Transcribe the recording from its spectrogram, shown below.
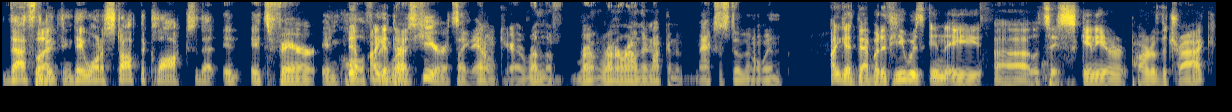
That's the but, big thing. They want to stop the clock so that it, it's fair in qualifying. Yep, I get Whereas that. here, it's like they don't care. Run the run, run around. They're not going to. Max is still going to win. I get that, but if he was in a uh, let's say skinnier part of the track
